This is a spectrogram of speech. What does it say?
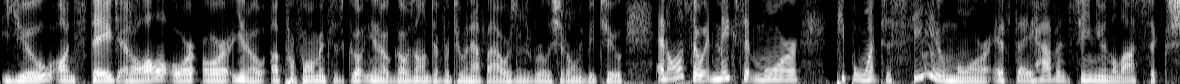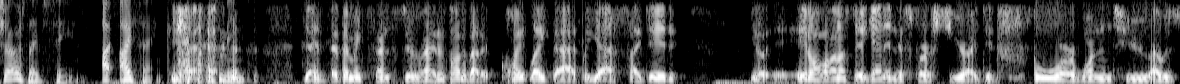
you on stage at all, or or you know a performance is go you know goes on for two and a half hours and really should only be two. And also, it makes it more people want to see you more if they haven't seen you in the last six shows they've seen. I, I think. Yeah. I mean. that, that, that makes sense too. I hadn't thought about it quite like that, but yes, I did. You know, in all honesty, again, in this first year, I did four, one, two. I was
